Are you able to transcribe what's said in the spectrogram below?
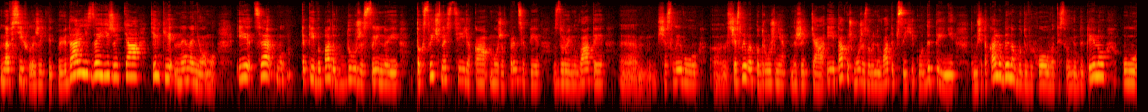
на всіх лежить відповідальність за її життя, тільки не на ньому. І це ну, такий випадок дуже сильної токсичності, яка може в принципі зруйнувати е, щасливу, е, щасливе подружнє життя. І також може зруйнувати психіку дитині, тому що така людина буде виховувати свою дитину у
